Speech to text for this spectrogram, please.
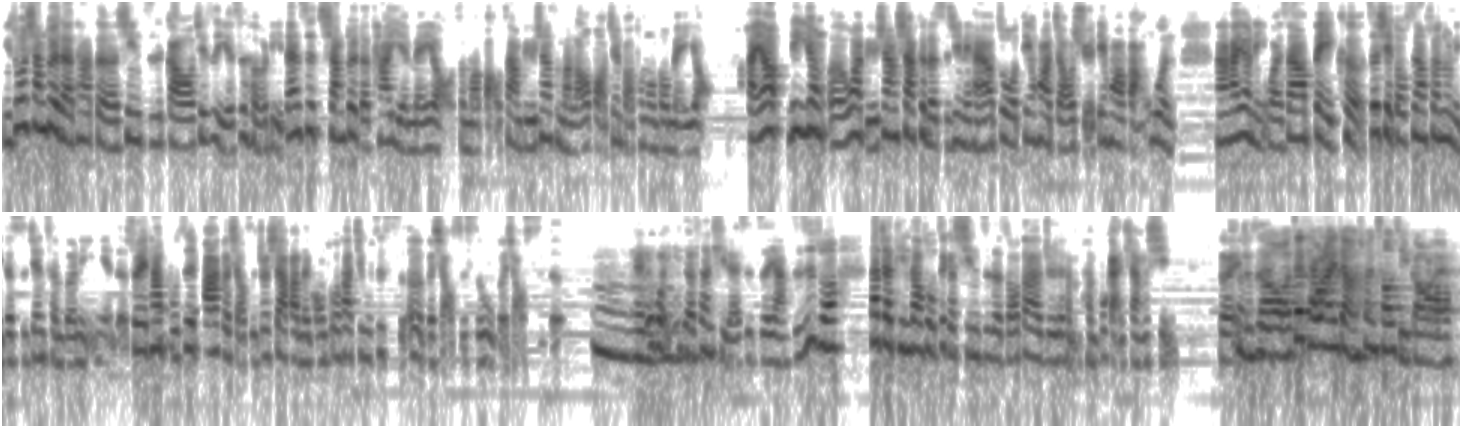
你说相对的，他的薪资高，其实也是合理，但是相对的，他也没有什么保障，比如像什么劳保、健保，通通都没有。还要利用额外，比如像下课的时间，你还要做电话教学、电话访问，然后还有你晚上要备课，这些都是要算入你的时间成本里面的。所以它不是八个小时就下班的工作，它几乎是十二个小时、十五个小时的。嗯，嗯，如果严格算起来是这样，只是说大家听到说这个薪资的时候，大家觉得很很不敢相信。对，就是哦，在台湾来讲算超级高哎，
